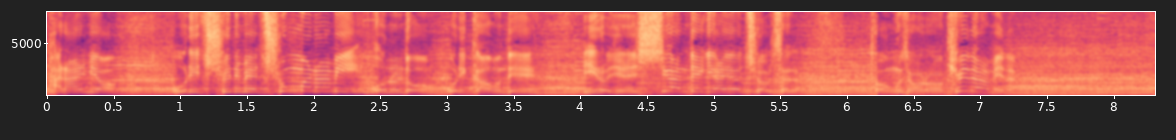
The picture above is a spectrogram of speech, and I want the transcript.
하나님이여 우리 주님의 충만함이 오늘도 우리 가운데 이루어지는 시간 되게 하여 주옵소서 동서로 기도합니다.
